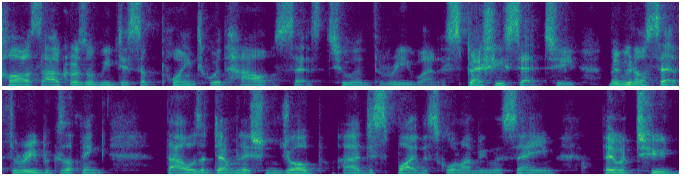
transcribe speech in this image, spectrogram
Carlos Alcaraz will be disappointed with how sets two and three went, especially set two. Maybe not set three because I think that was a demolition job. Uh, despite the scoreline being the same, they were two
